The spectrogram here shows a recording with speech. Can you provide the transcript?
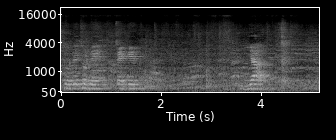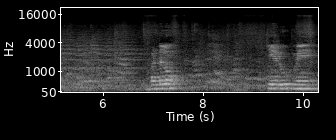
छोटे छोटे पैकेट या बंडलों के रूप में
